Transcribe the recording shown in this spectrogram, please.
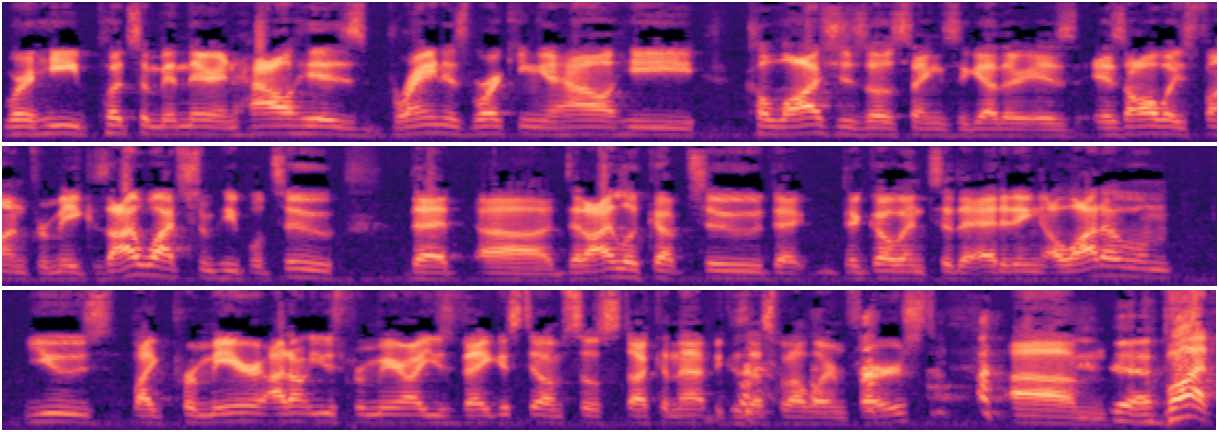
where he puts them in there, and how his brain is working and how he collages those things together is is always fun for me because I watch some people too that uh, that I look up to that that go into the editing. A lot of them use like Premiere. I don't use Premiere. I use Vegas still. I'm still stuck in that because that's what I learned first. Um, Yeah. but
